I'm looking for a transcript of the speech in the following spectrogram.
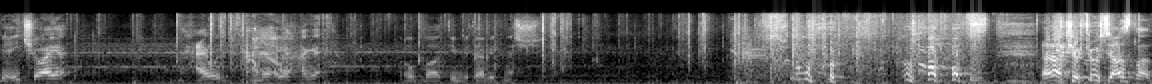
بعيد شوية. نحاول نلاقي أي حاجة. أوبا ال team بتاعي بيتنش. أنا ما شفتوش أصلا.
